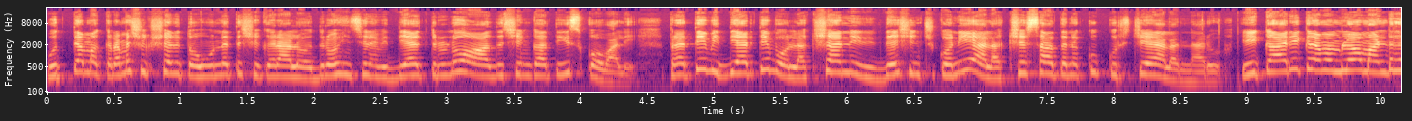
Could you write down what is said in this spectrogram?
ఉత్తమ క్రమశిక్షణతో ఉన్నత శిఖరాలు అధిరోహించిన విద్యార్థులను ఆదర్శంగా తీసుకోవాలి. ప్రతి విద్యార్థి ఓ లక్ష్యాన్ని నిర్దేశించుకొని ఆ లక్ష్య సాధనకు కృషి చేయాలన్నారు. ఈ కార్యక్రమంలో మండల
